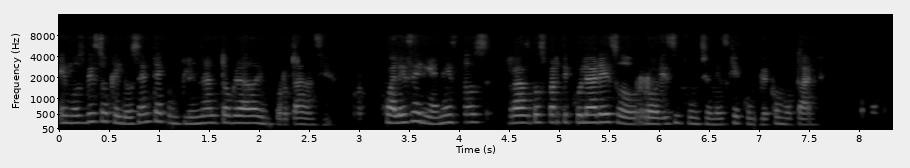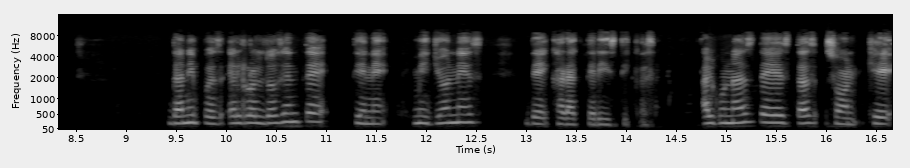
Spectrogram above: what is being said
hemos visto que el docente cumple un alto grado de importancia. ¿Cuáles serían estos rasgos particulares o roles y funciones que cumple como tal? Dani, pues el rol docente tiene millones de características. Algunas de estas son que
